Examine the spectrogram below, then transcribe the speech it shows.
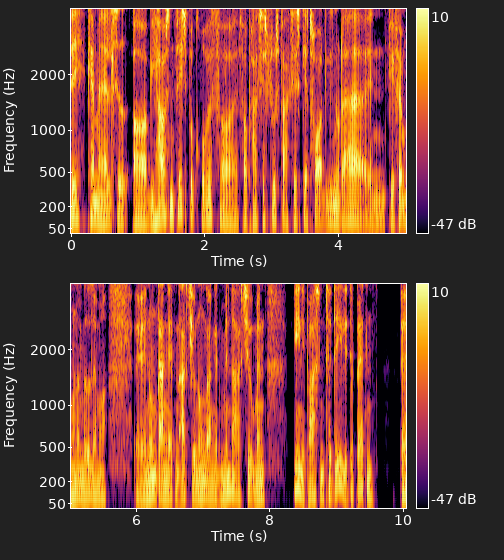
Det kan man altid, og vi har også en Facebook-gruppe for, for Praxis Plus faktisk. Jeg tror, at lige nu der er en 400-500 medlemmer. Øh, nogle gange er den aktiv, nogle gange er den mindre aktiv, men egentlig bare sådan tage del i debatten. Øh,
